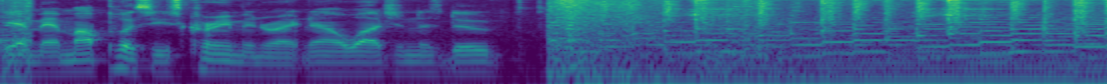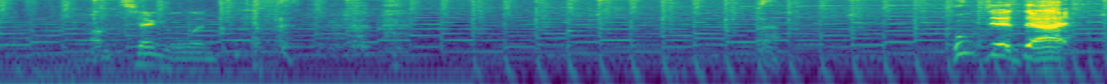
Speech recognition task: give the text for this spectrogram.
Yeah, man, my pussy's creaming right now watching this dude. I'm tingling. Who did that?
